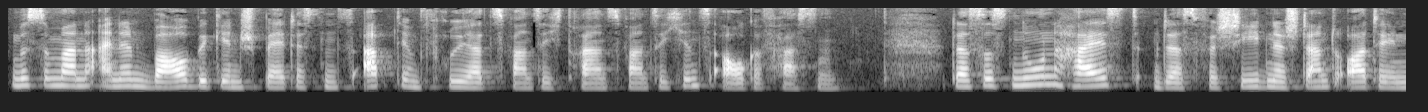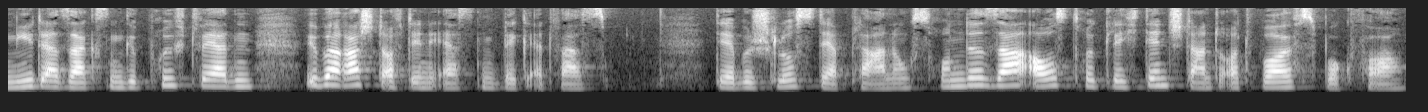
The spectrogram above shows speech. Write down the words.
müsse man einen Baubeginn spätestens ab dem Frühjahr 2023 ins Auge fassen. Dass es nun heißt, dass verschiedene Standorte in Niedersachsen geprüft werden, überrascht auf den ersten Blick etwas. Der Beschluss der Planungsrunde sah ausdrücklich den Standort Wolfsburg vor.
